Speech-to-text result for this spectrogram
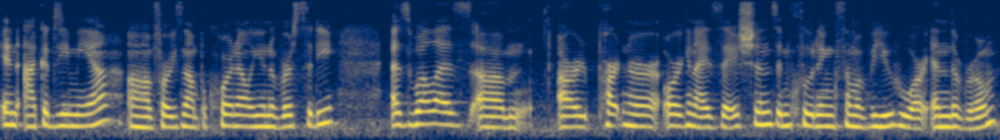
in academia, uh, for example, Cornell University, as well as um, our partner organizations, including some of you who are in the room,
